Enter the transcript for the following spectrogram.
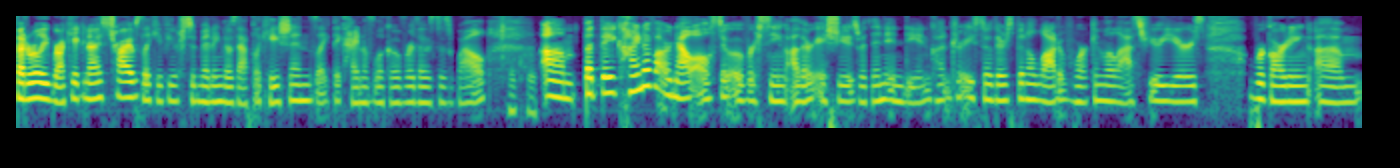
federally recognized tribes. Like if you're submitting those applications, like they kind of look over those as well. Okay. Um, but they kind of are now also overseeing other issues within Indian country. So there's been a lot of work in the last few years regarding um,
